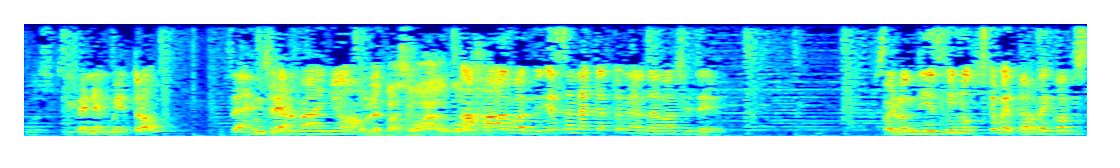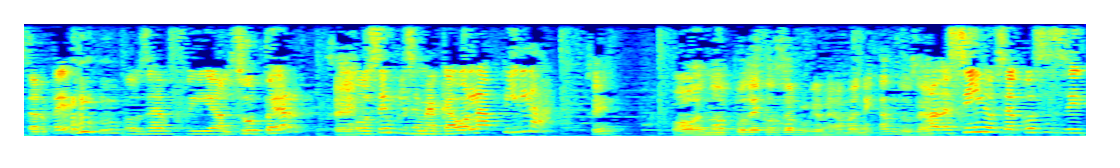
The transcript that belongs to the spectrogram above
pues iba en el metro, o sea, entré al baño. ¿O le pasó algo? Ajá, cuando ya están acá tú en el dedo así de... Fueron 10 minutos que me tardé en contestarte. O sea, fui al súper. Sí. O simple, se me acabó la pila. Sí. O no pude contestar porque me iba manejando, o sea. Ah, sí, o sea, cosas así,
